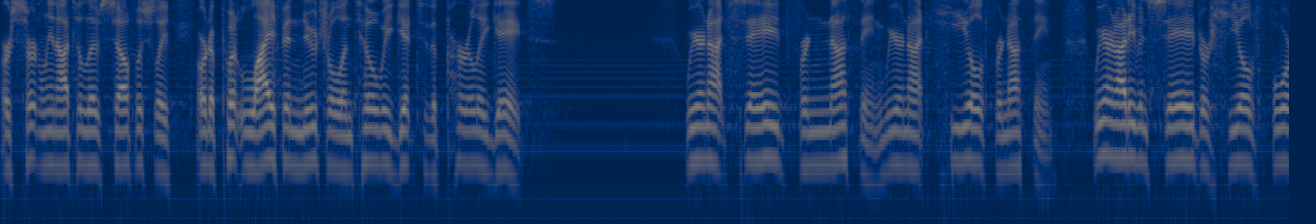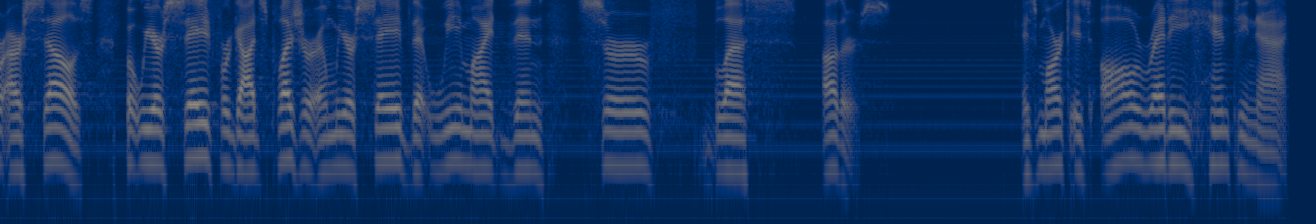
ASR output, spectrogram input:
or certainly not to live selfishly or to put life in neutral until we get to the pearly gates. We are not saved for nothing. We are not healed for nothing. We are not even saved or healed for ourselves, but we are saved for God's pleasure and we are saved that we might then serve, bless, others. As Mark is already hinting at,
